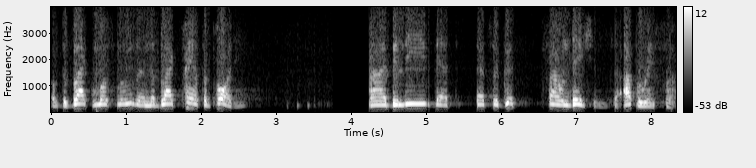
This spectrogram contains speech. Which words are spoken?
of the black Muslims and the Black Panther Party, I believe that that's a good foundation to operate from.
